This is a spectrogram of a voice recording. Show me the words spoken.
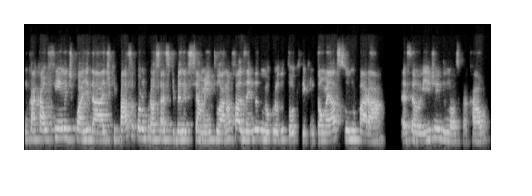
um cacau fino de qualidade que passa por um processo de beneficiamento lá na fazenda do meu produtor, que fica em Tomé Açu, no Pará. Essa é a origem do nosso cacau.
